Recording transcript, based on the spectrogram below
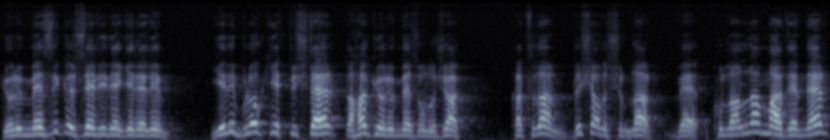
görünmezlik özelliğine gelelim. Yeni Blok 70'ler daha görünmez olacak. Katılan dış alışımlar ve kullanılan madenler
